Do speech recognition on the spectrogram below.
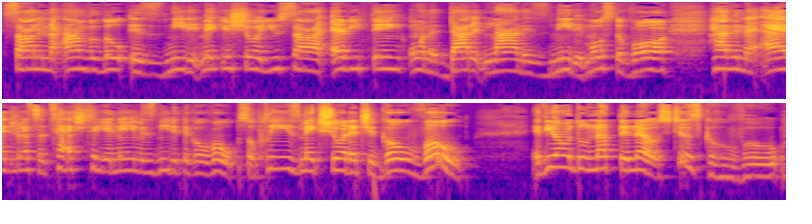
Signing the envelope is needed. Making sure you sign everything on a dotted line is needed. Most of all, having the address attached to your name is needed to go vote. So please make sure that you go vote. If you don't do nothing else, just go vote.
